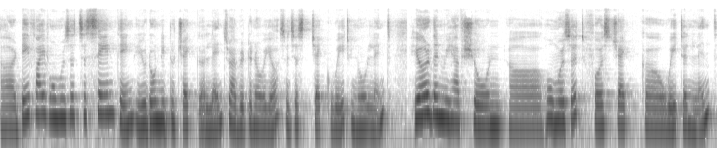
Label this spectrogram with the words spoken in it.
uh, day 5 home visit it's the same thing. You don't need to check uh, length. So I've written over here. So just check weight no length. Here then we have shown uh, home visit. First check uh, weight and length.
